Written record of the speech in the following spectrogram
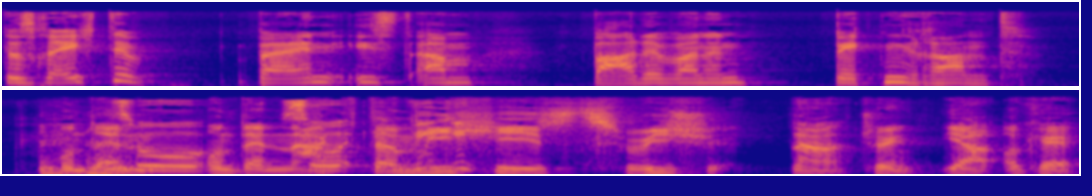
Das rechte Bein ist am Badewannenbeckenrand. Und ein, So- und ein so nackter wirklich- Michi ist zwischen. Na, Entschuldigung. Ja, okay.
